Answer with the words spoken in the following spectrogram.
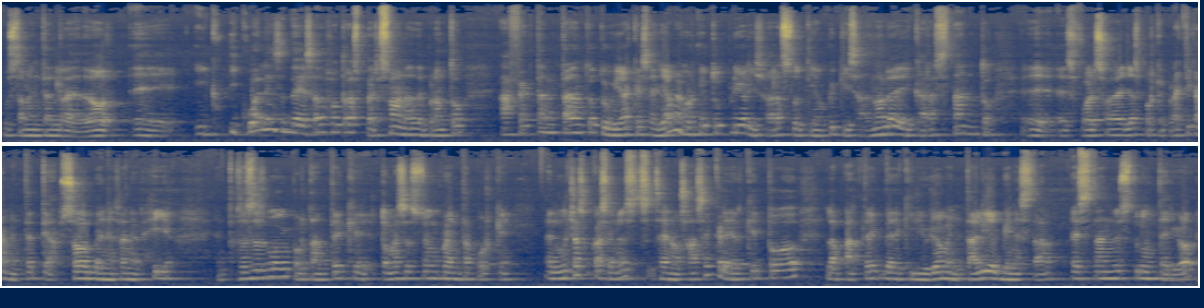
justamente alrededor. Eh, ¿Y, cuáles de esas otras personas de pronto afectan tanto tu vida que sería mejor que tú priorizaras tu tiempo y quizás no le dedicaras tanto eh, esfuerzo a ellas porque prácticamente te absorben esa energía. Entonces es muy importante que tomes esto en cuenta porque en muchas ocasiones se nos hace creer que toda la parte del equilibrio mental y el bienestar está en nuestro interior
